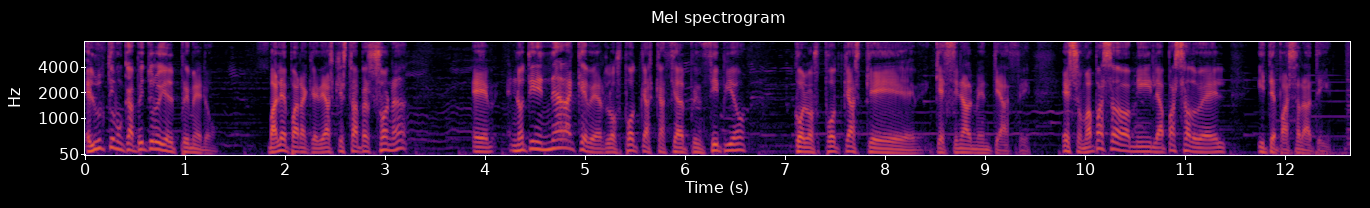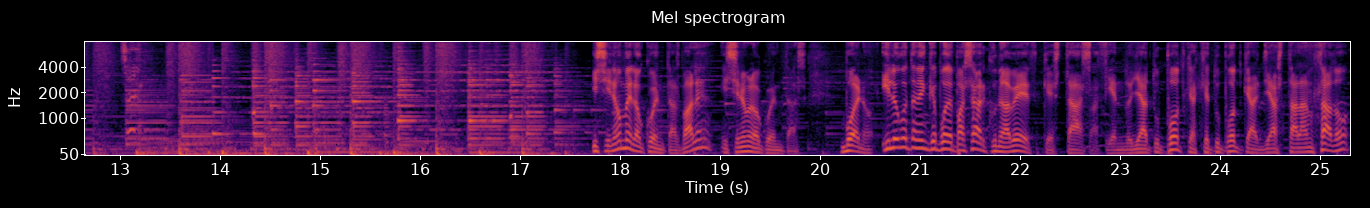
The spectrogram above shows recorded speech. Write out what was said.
el último capítulo y el primero, ¿vale? Para que veas que esta persona eh, no tiene nada que ver los podcasts que hacía al principio con los podcasts que, que finalmente hace. Eso me ha pasado a mí, le ha pasado a él y te pasará a ti. Y si no, me lo cuentas, ¿vale? Y si no, me lo cuentas. Bueno, y luego también, ¿qué puede pasar? Que una vez que estás haciendo ya tu podcast, que tu podcast ya está lanzado,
